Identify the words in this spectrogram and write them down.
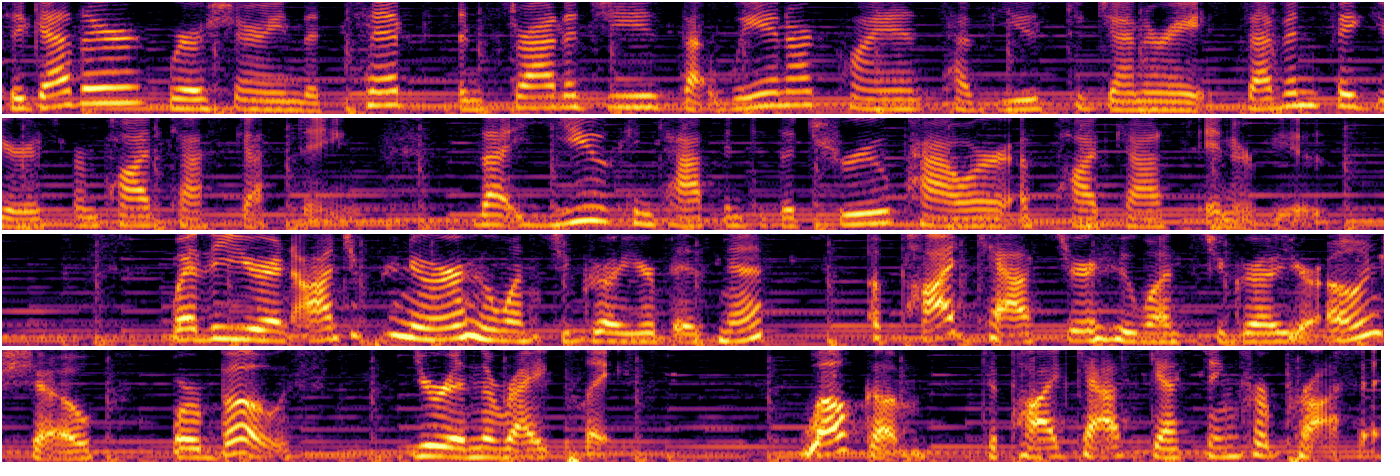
Together, we're sharing the tips and strategies that we and our clients have used to generate seven figures from podcast guesting so that you can tap into the true power of podcast interviews. Whether you're an entrepreneur who wants to grow your business, a podcaster who wants to grow your own show, or both, you're in the right place. Welcome to Podcast Guesting for Profit.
